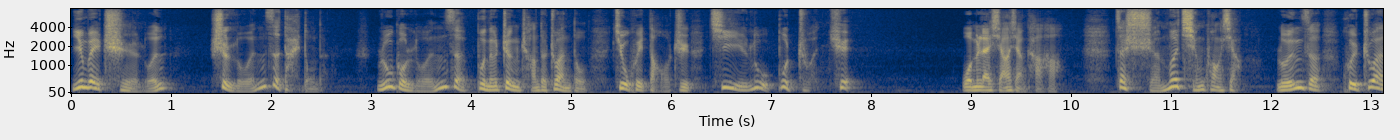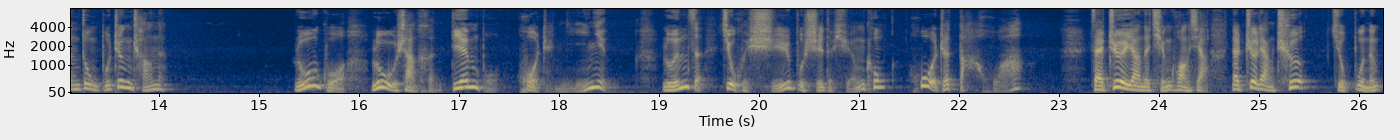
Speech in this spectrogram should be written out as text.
因为齿轮是轮子带动的，如果轮子不能正常的转动，就会导致记录不准确。我们来想想看，哈。在什么情况下轮子会转动不正常呢？如果路上很颠簸或者泥泞，轮子就会时不时的悬空或者打滑。在这样的情况下，那这辆车就不能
